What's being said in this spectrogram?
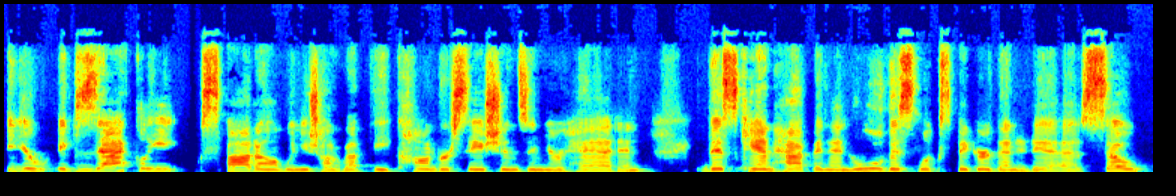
you're exactly spot on when you talk about the conversations in your head and this can happen and oh this looks bigger than it is. So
